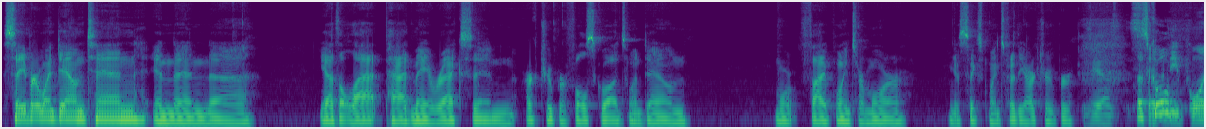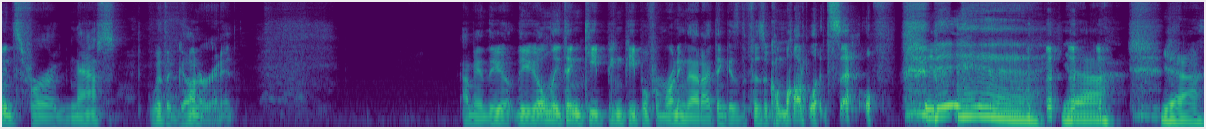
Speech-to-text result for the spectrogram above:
Saber went down ten, and then uh, yeah, the Lat, Padme, Rex, and Arc Trooper full squads went down more five points or more. I guess six points for the Arc Trooper. Yeah, That's cool. points for a NAS with a gunner in it. I mean, the the only thing keeping people from running that, I think, is the physical model itself. It is, yeah, yeah.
